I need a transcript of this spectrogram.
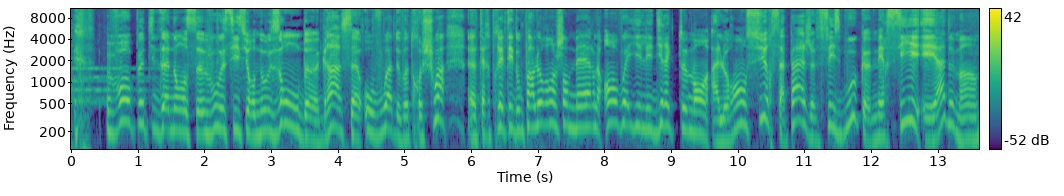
vos petites annonces, vous aussi sur nos ondes, grâce aux voix de votre choix, interprétées donc par Laurent Chandemerle, envoyez-les directement à Laurent sur sa page Facebook. Merci et à demain.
